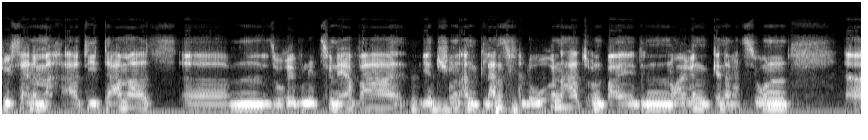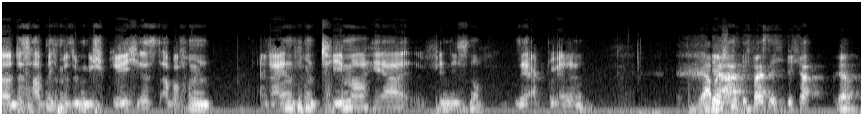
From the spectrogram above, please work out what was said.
durch seine Machart, die damals ähm, so revolutionär war, jetzt schon an Glanz verloren hat und bei den neueren Generationen äh, deshalb nicht mehr so im Gespräch ist, aber vom rein vom Thema her finde ich es noch sehr aktuell. Ja, ja ich, ich, weiß nicht, ich, ja,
